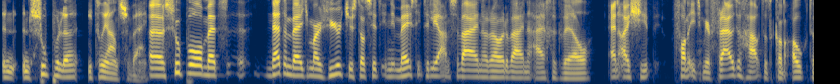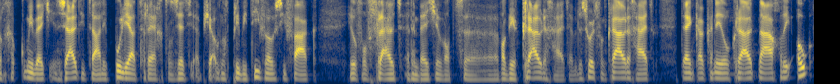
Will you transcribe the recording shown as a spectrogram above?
Een, een soepele Italiaanse wijn. Eh, soepel met eh, net een beetje maar zuurtjes. Dat zit in de meeste Italiaanse wijnen, rode wijnen eigenlijk wel. En als je van iets meer fruitig houdt, dat kan ook. Dan kom je een beetje in Zuid-Italië, Puglia terecht. Dan je, heb je ook nog primitivo's die vaak heel veel fruit en een beetje wat, eh, wat meer kruidigheid hebben. De soort van kruidigheid. Denk aan kaneel, kruidnagel, die ook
